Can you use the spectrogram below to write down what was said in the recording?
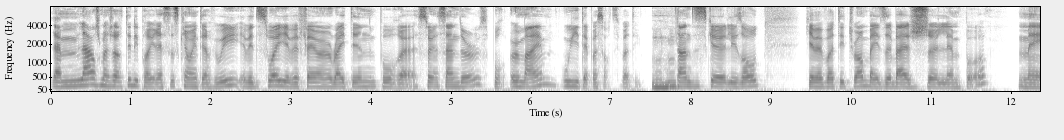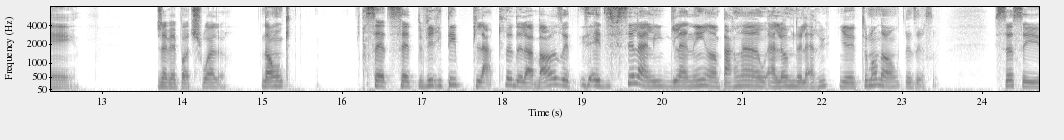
la large majorité des progressistes qui ont interviewé avaient dit soit ils avaient fait un write-in pour euh, Sanders, pour eux-mêmes, ou ils n'étaient pas sortis voter. Mhm. Tandis que les autres qui avaient voté Trump, ben, ils disaient ben, je l'aime pas, mais j'avais pas de choix. Là. Donc, cette, cette vérité plate là, de la base est, est difficile à aller glaner en parlant à, à l'homme de la rue. Il y a, tout le monde a honte de dire ça. Puis ça, c'est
